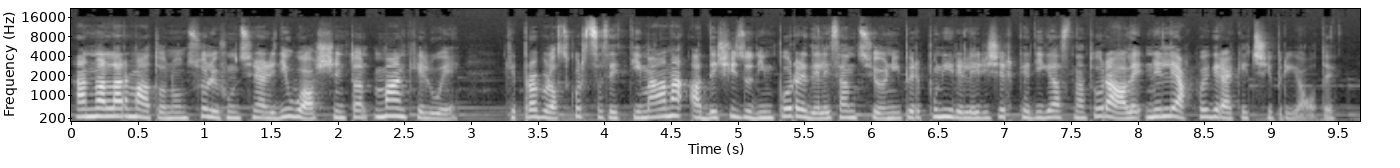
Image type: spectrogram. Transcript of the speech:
hanno allarmato non solo i funzionari di Washington, ma anche l'UE, che proprio la scorsa settimana ha deciso di imporre delle sanzioni per punire le ricerche di gas naturale nelle acque greche e cipriote.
